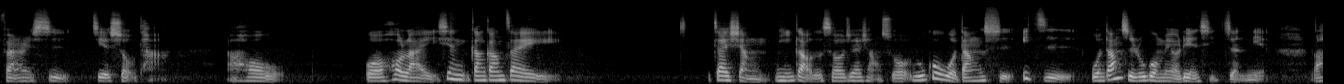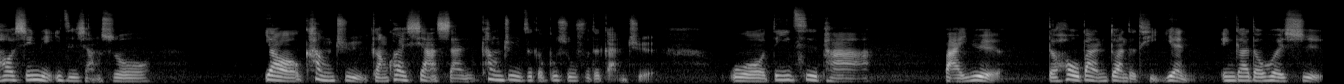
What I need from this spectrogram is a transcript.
反而是接受它。然后我后来现刚刚在在想拟稿的时候，就在想说，如果我当时一直，我当时如果没有练习正念，然后心里一直想说。要抗拒，赶快下山，抗拒这个不舒服的感觉。我第一次爬白月的后半段的体验，应该都会是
